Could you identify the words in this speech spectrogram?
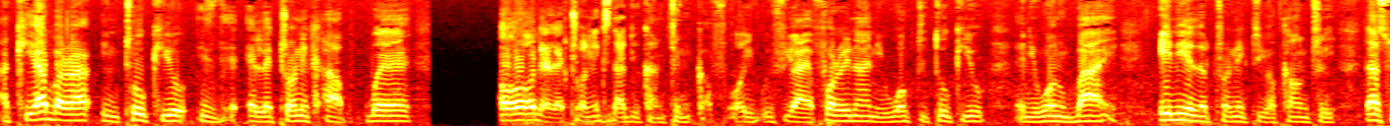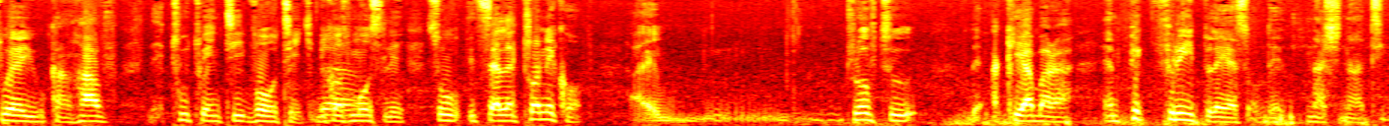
Akihabara in Tokyo is the electronic hub where all the electronics that you can think of. Or if you are a foreigner and you walk to Tokyo and you want to buy any electronic to your country, that's where you can have the 220 voltage because yeah. mostly, so it's electronic hub. I drove to the Akihabara and picked three players of the national team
